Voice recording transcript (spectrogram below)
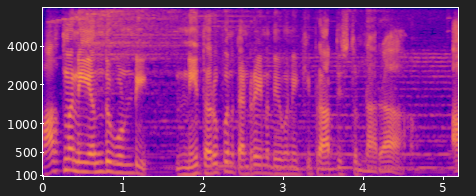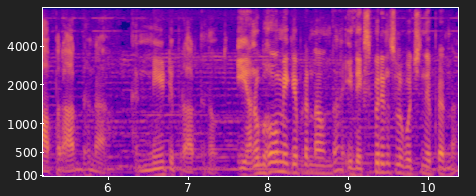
ఆత్మ నీ యందు ఉండి నీ తరపున తండ్రి అయిన దేవునికి ప్రార్థిస్తున్నారా? ఆ ప్రార్థన కన్నీటి ప్రార్థన అవుతుంది. ఈ అనుభవం మీకు ఎప్పుడన్నా ఉందా? ఇది ఎక్స్పీరియన్స్లోకి వచ్చింది ఎప్పుడన్నా?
